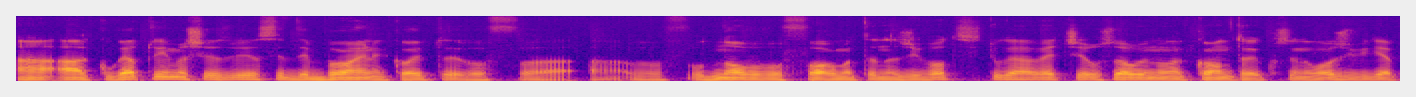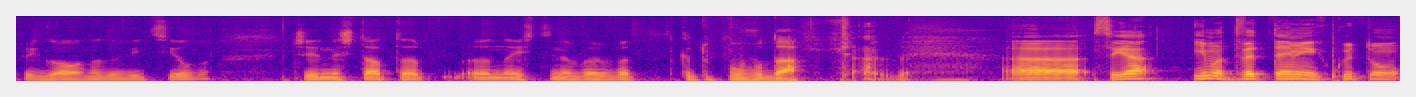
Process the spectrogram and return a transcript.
А, а когато имаш, разбира се, Дебройне, който е в, а, в, отново в формата на живота си, тогава вече, особено на контра, ако се наложи, видя при гола на Давид Силва, че нещата а, наистина върват като по вода. Да. А, сега има две теми, които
